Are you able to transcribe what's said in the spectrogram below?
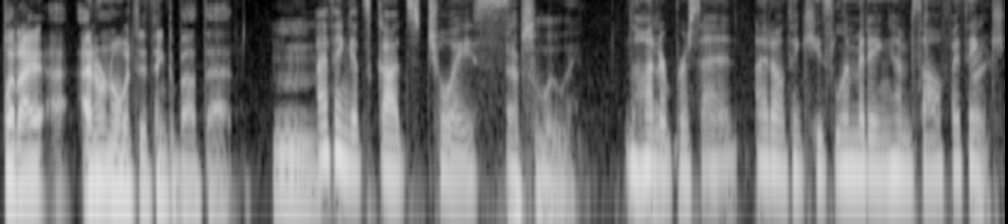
But I I- I don't know what to think about that. I think it's God's choice. Absolutely. hundred percent. I don't think he's limiting himself. I think Right.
